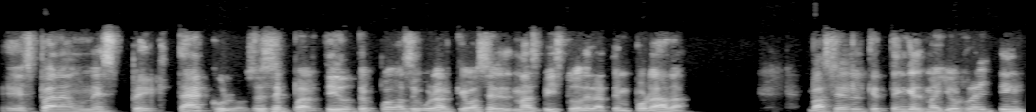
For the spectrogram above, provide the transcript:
es para un espectáculo. Ese partido te puedo asegurar que va a ser el más visto de la temporada. Va a ser el que tenga el mayor rating.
